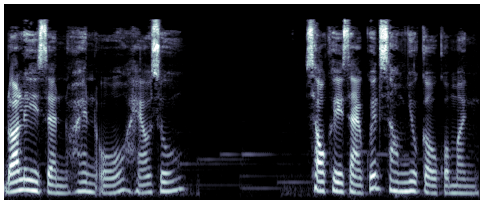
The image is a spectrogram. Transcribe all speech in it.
đó ly dần hoen ố héo rú. Sau khi giải quyết xong nhu cầu của mình,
